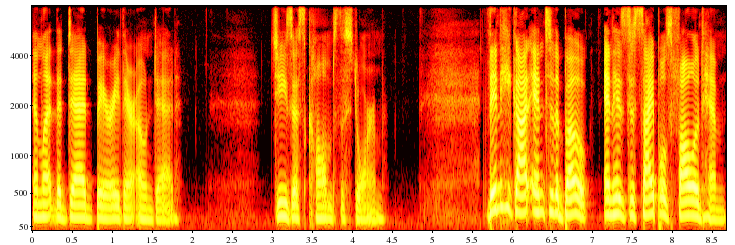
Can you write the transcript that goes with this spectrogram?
and let the dead bury their own dead. Jesus calms the storm. Then he got into the boat, and his disciples followed him.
